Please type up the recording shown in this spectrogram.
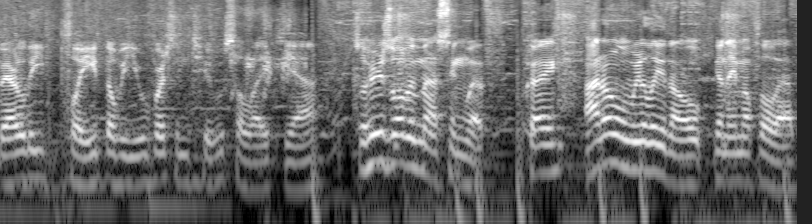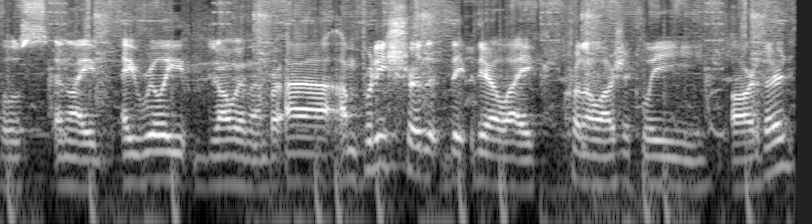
barely played the Wii U version too, so like, yeah. So here's what we're messing with, okay? I don't really know the name of the levels, and I, I really do not remember. Uh, I'm pretty sure that they, they're like chronologically ordered,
